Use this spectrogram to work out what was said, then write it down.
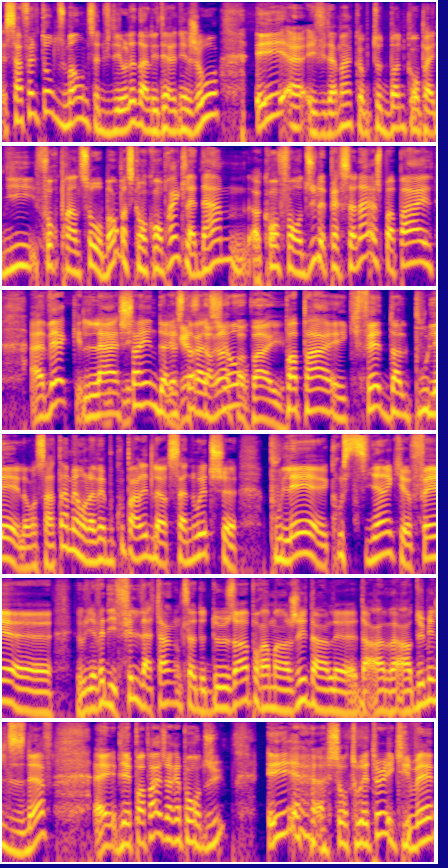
ça fait le tour du monde, cette vidéo-là, dans les derniers jours. Et évidemment, comme toute bonne compagnie, il faut reprendre ça au bon parce qu'on comprend que la dame a confondu le personnage Popeye avec la les, chaîne de restauration Popeye. Popeye qui fait dans le poulet. Là, on s'entend, mais on avait beaucoup parlé de leur sandwich euh, poulet euh, croustillant qui a fait. Euh, il y avait des files d'attente de deux heures pour en manger dans le dans, en 2019. Eh bien, Popeye a répondu et euh, sur Twitter écrivait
